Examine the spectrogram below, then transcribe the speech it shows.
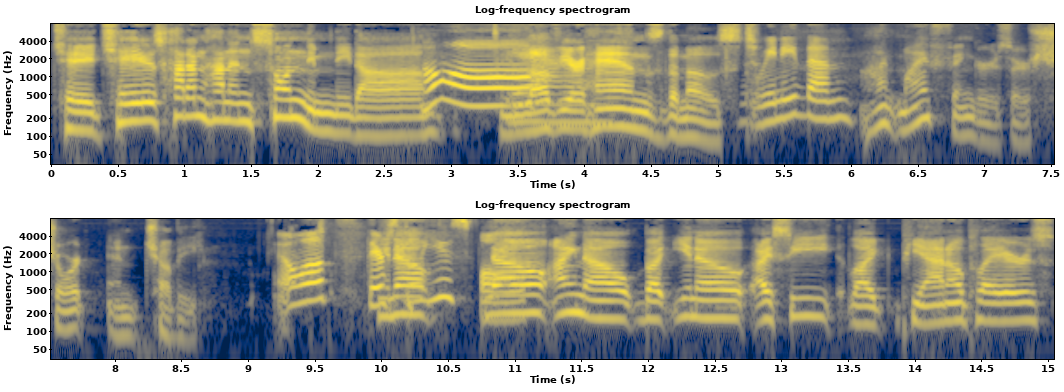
제 제일 사랑하는 손입니다. Aw. Love your hands the most. We need them. I, my fingers are short and chubby. Oh, well, it's, they're You know, still useful. No, I know, but you know, I see like piano players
